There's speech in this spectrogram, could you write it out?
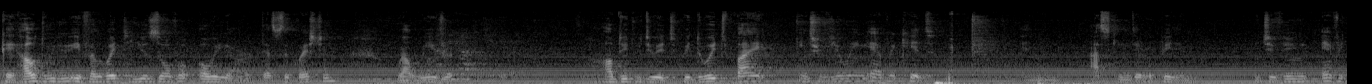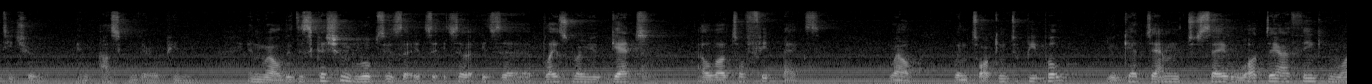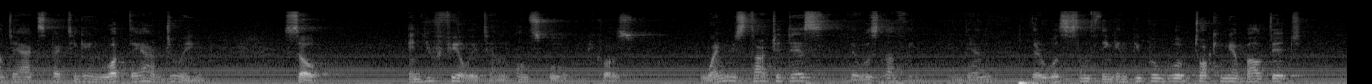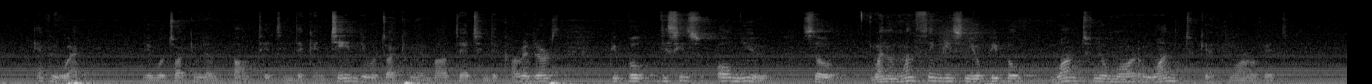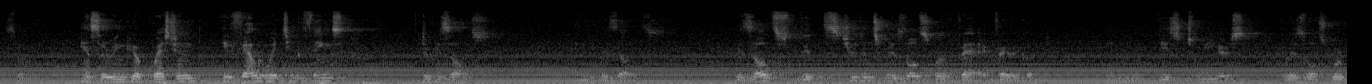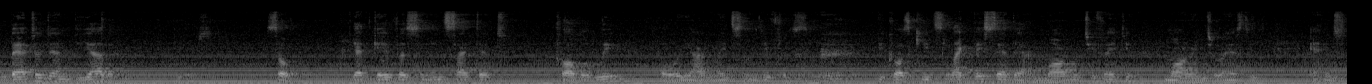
Okay, how do you evaluate the use of OER? That's the question. Well, we how did we do it? We do it by interviewing every kid and asking their opinion, interviewing every teacher and asking their opinion. And well, the discussion groups is a, it's a, it's a it's a place where you get a lot of feedbacks. Well, when talking to people, you get them to say what they are thinking, what they are expecting, and what they are doing. So, and you feel it in, on school because when we started this, there was nothing, and then there was something, and people were talking about it everywhere. They were talking about it in the canteen, they were talking about it in the corridors. People, this is all new. So, when one thing is new, people want to know more, want to get more of it. So, answering your question, evaluating things, the results results. Results, the students' results were very, very good. In these two years, the results were better than the other years. So that gave us an insight that probably OER made some difference. Because kids, like they said, they are more motivated, more interested, and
